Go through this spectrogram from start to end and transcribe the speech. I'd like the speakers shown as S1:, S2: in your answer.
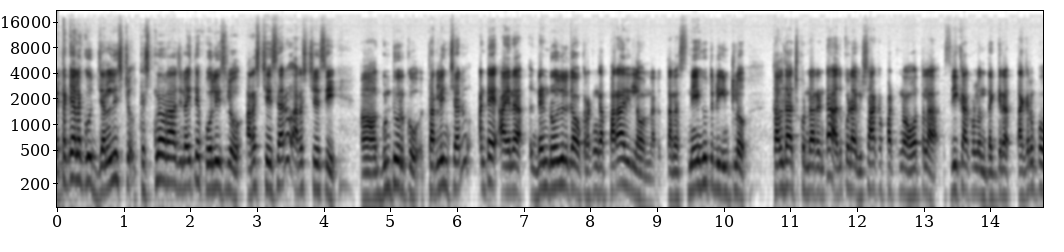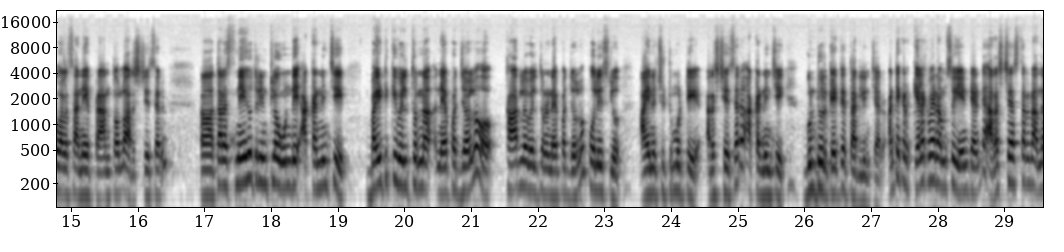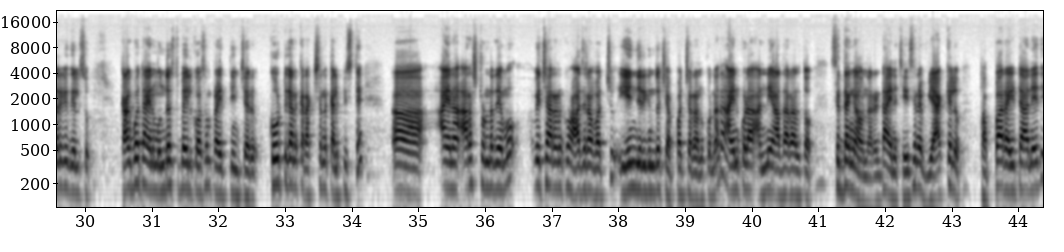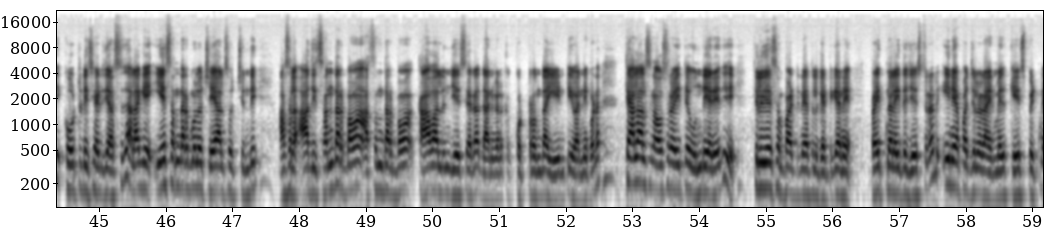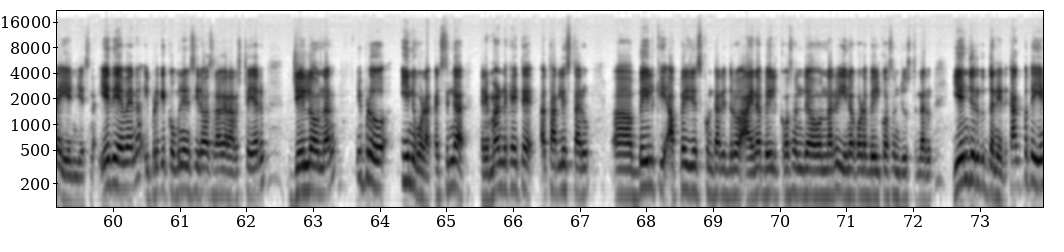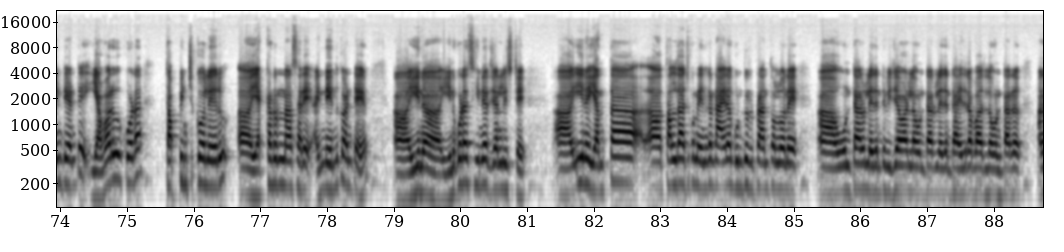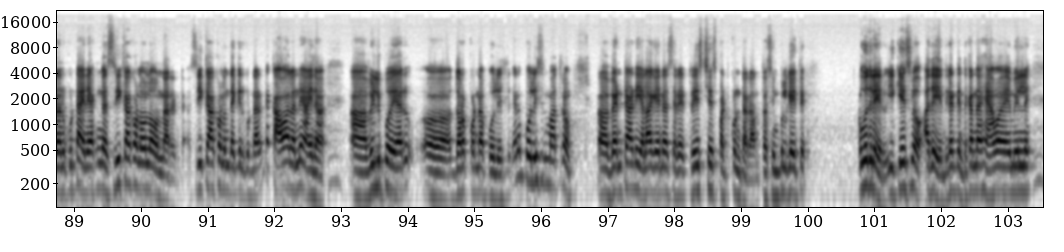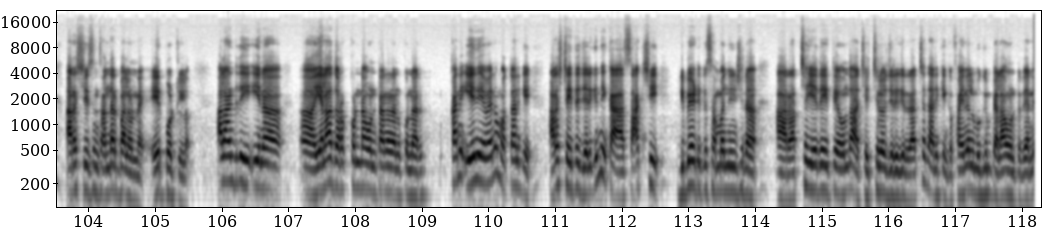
S1: ఎట్టకేలకు జర్నలిస్ట్ కృష్ణరాజును అయితే పోలీసులు అరెస్ట్ చేశారు. అరెస్ట్ చేసి గుంటూరుకు తరలించారు. అంటే ఆయన రెండు రోజులుగా ఒక రకంగా పరారీలో ఉన్నారు. తన స్నేహితుడి ఇంట్లో తలదాచుకున్నారంట. అది కూడా విశాఖపట్నం అవతల శ్రీకాకుళం దగ్గర తగరపు వలస అనే ప్రాంతంలో అరెస్ట్ చేశారు. తన స్నేహితుడి ఇంట్లో ఉండి అక్కడి నుంచి బయటికి వెళ్తున్న నేపథ్యంలో కారులో వెళ్తున్న నేపథ్యంలో పోలీసులు ఆయన చుట్టుముట్టి అరెస్ట్ చేశారు. అక్కడి నుంచి గుంటూరుకి అయితే తరలించారు. అంటే ఇక్కడ కీలకమైన అంశం ఏంటి అంటే అరెస్ట్ చేస్తారని అందరికీ తెలుసు. కాకపోతే ఆయన ముందస్తు బెయిల్ కోసం ప్రయత్నించారు. కోర్టు కనుక రక్షణ కల్పిస్తే ఆయన అరెస్ట్ ఉండదేమో విచారణకు హాజరవ్వచ్చు. ఏం జరిగిందో చెప్పొచ్చు అని అనుకున్నారు. ఆయన కూడా అన్ని ఆధారాలతో సిద్ధంగా ఉన్నారు అంటే ఆయన చేసిన వ్యాఖ్యలు తప్ప రైటా అనేది కోర్టు డిసైడ్ చేస్తుంది. అలాగే ఏ సందర్భంలో చేయాల్సి వచ్చింది అసలు అది సందర్భమా అసందర్భమా కావాలని చేశారా దాని వెనక కుట్ర ఉందా ఏంటి ఇవన్నీ కూడా తేలాల్సిన అవసరం అయితే ఉంది అనేది తెలుగుదేశం పార్టీ నేతలు గట్టిగానే ప్రయత్నాలు అయితే చేస్తున్నారు. ఈ నేపథ్యంలో ఆయన మీద కేసు పెట్టినా ఏం చేసినా. ఏది ఏమైనా ఇప్పటికే కొమ్మినేని శ్రీనివాసరావు గారు అరెస్ట్ అయ్యారు జైల్లో ఉన్నారు. ఇప్పుడు ఈయన కూడా ఖచ్చితంగా రిమాండ్కి అయితే తరలిస్తారు. బెయిల్కి అప్లై చేసుకుంటారు ఇద్దరు. ఆయన బెయిల్ కోసం ఉన్నారు ఈయన కూడా బెయిల్ కోసం చూస్తున్నారు. ఏం జరుగుద్ది అనేది? కాకపోతే ఏంటి అంటే ఎవరు కూడా తప్పించుకోలేరు. ఎక్కడున్నా సరే. అంటే ఎందుకంటే ఈయన ఈయన కూడా సీనియర్ జర్నలిస్టే. ఈయన ఎంత తలదాచుకున్న తలదాచుకున్నా ఎందుకంటే ఆయన గుంటూరు ప్రాంతంలోనే ఉంటారు. లేదంటే విజయవాడలో ఉంటారు లేదంటే హైదరాబాద్లో ఉంటారు అని అనుకుంటే ఆయన ఏకంగా శ్రీకాకుళంలో ఉన్నారంట. శ్రీకాకుళం దగ్గరకు ఉన్నారంటే కావాలని ఆయన వెళ్ళిపోయారు దొరకకుండా పోలీసులు. కానీ పోలీసులు మాత్రం వెంటాడి ఎలాగైనా సరే ట్రేస్ చేసి పట్టుకుంటారు. అంత సింపుల్గా అయితే వదిలేరు. ఈ కేసులో అదే ఎందుకంటే ఎంతకన్నా హేమ హేమిల్ని అరెస్ట్ చేసిన సందర్భాలు ఉన్నాయి ఎయిర్పోర్ట్లో. అలాంటిది ఈయన ఎలా దొరకకుండా ఉంటానని అనుకున్నారు. కానీ ఏది ఏమైనా మొత్తానికి అరెస్ట్ అయితే జరిగింది. ఇక సాక్షి డిబేట్కి సంబంధించిన ఆ రచ్చ ఏదైతే ఉందో ఆ చర్చలో జరిగిన రచ్చ దానికి ఇంకా ఫైనల్ ముగింపు ఎలా ఉంటుంది అని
